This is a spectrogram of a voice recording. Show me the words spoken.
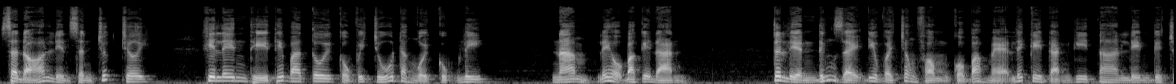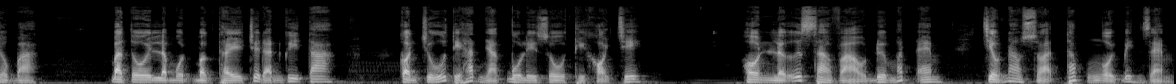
Sau đó liền sân trước chơi. Khi lên thì thấy ba tôi cùng với chú đang ngồi cụng ly. Nam, lấy hộ ba cây đàn. Tôi liền đứng dậy đi vào trong phòng của ba mẹ lấy cây đàn guitar lên đưa cho bà. Bà tôi là một bậc thầy chơi đàn guitar, còn chú thì hát nhạc bolero thì khỏi chê. Hồn lỡ xa vào đôi mắt em, chiều nao xõa tóc ngồi bên rèm.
